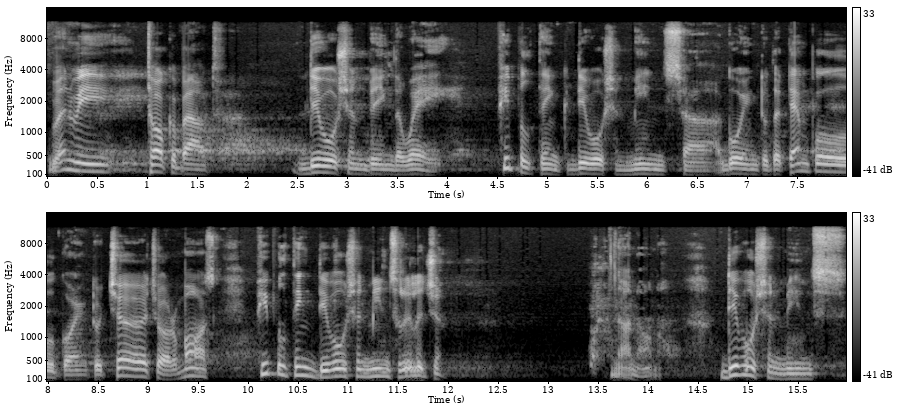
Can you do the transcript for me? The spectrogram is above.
When we talk about devotion being the way, people think devotion means uh, going to the temple, going to church or mosque. People think devotion means religion. No, no, no. Devotion means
